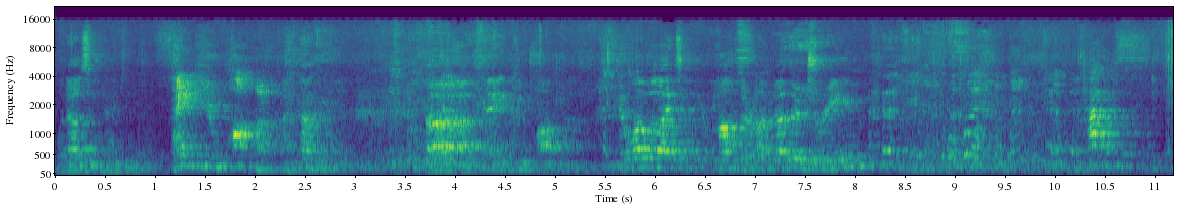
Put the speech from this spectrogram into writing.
What else can I do? Thank you, Papa. Uh, thank you, Papa. And what will I tell your mother? Another dream? Perhaps if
